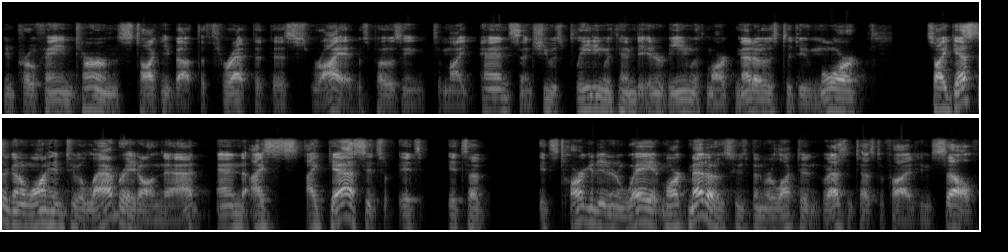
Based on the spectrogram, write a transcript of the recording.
in profane terms talking about the threat that this riot was posing to Mike Pence, and she was pleading with him to intervene with Mark Meadows to do more. So I guess they're going to want him to elaborate on that, and I I guess it's it's it's a it's targeted in a way at Mark Meadows, who's been reluctant, who hasn't testified himself.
